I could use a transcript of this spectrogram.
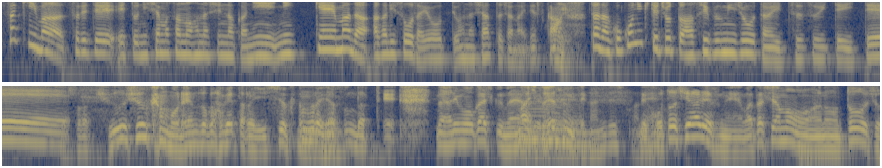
さっき今、それで、えっと、西山さんのお話の中に、日経まだ上がりそうだよっていう話あったじゃないですか、はい、ただ、ここに来てちょっと足踏み状態続いていて、それは9週間も連続上げたら1週間ぐらい休んだって、何もおかしくないまあ、一休みって感じでしょうかね。で今年はですね、私はもう、あの当初、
